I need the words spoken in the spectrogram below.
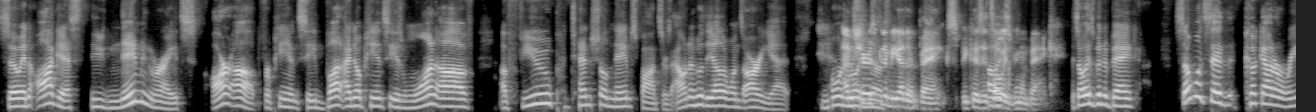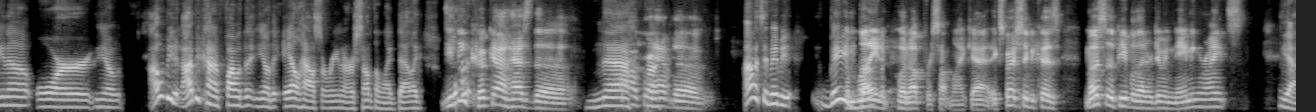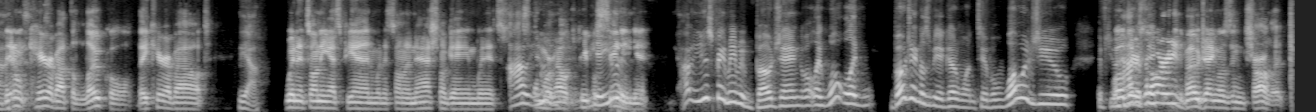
So in August, the naming rights are up for PNC, but I know PNC is one of a few potential name sponsors. I don't know who the other ones are yet. No one I'm really sure it's going to be other banks because it's Oh, always it's- been a bank. It's always been a bank. Someone said Cookout Arena, or you know, I would be I'd be kind of fine with it. You know, the Ale House Arena or something like that. Like, Do you think Cookout has the? I nah, they have the I would say maybe maybe the money Bo- to put up for something like that, especially because most of the people that are doing naming rights, yeah, they don't care about the local. They care about yeah. when it's on ESPN, when it's on a national game, when it's Oh, you- else, people yeah, seeing it. I would use maybe Bojangle. Like what? Like Bojangles would be a good one too. But what would you if you Well, had there's to pick, already the Bojangles in Charlotte.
